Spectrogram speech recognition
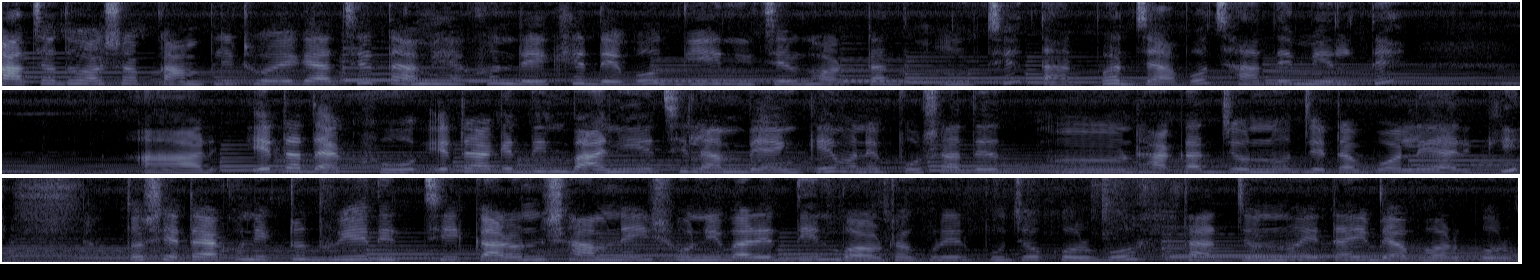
কাঁচা ধোয়া সব কমপ্লিট হয়ে গেছে, তা আমি এখন রেখে দেব। দিয়ে নিচের ঘরটা মুছে, তারপর যাব ছাদে মেলতে। আর এটা দেখো, এটা আগের দিন বানিয়েছিলাম ব্যাংকে মানে প্রসাদের ঢাকার জন্য যেটা বলে আর কি। তো সেটা এখন একটু ধুয়ে দিচ্ছি, কারণ সামনেই শনিবারের দিন বড় ঠাকুরের পুজো করব, তার জন্য এটাই ব্যবহার করব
